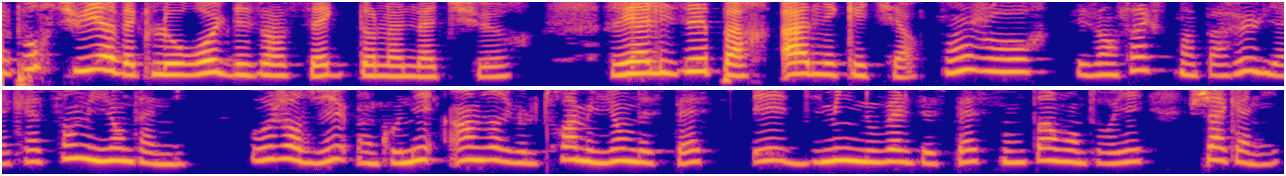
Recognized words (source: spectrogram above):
On poursuit avec le rôle des insectes dans la nature, réalisé par Anne et Ketia. Bonjour, les insectes sont apparus il y a 400 millions d'années. Aujourd'hui, on connaît 1,3 million d'espèces et 10 000 nouvelles espèces sont inventoriées chaque année.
